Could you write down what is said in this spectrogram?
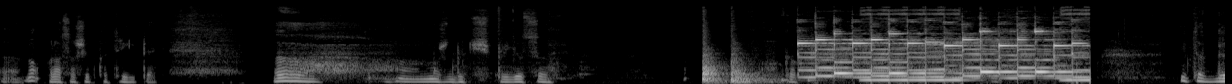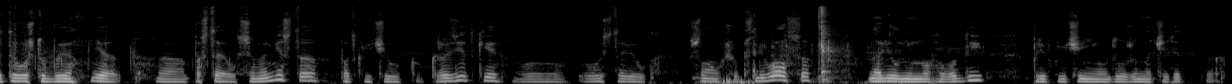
Э, ну, раз ошибка 3,5. Э, может быть, придется... Как... Итак, для того, чтобы я а, поставил все на место, подключил к розетке, выставил шланг, чтобы сливался, налил немного воды. При включении он должен начать это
